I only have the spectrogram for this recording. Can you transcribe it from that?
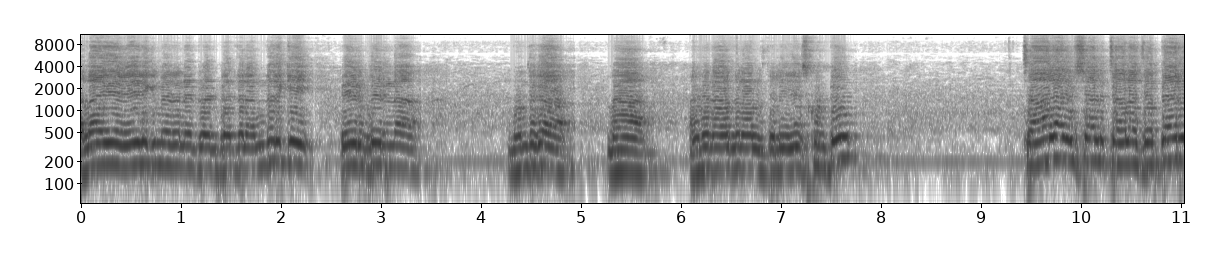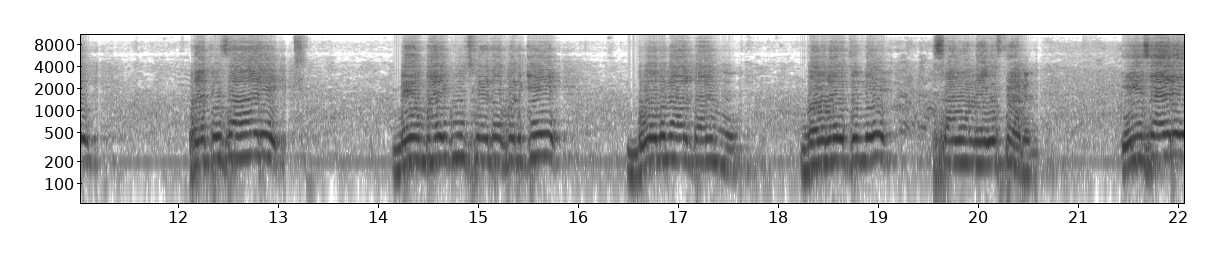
అలాగే వేదిక మీద ఉన్నటువంటి పెద్దలందరికీ పేరు పేరున ముందుగా నా అభినందనాలు తెలియజేసుకుంటూ చాలా విషయాలు చాలా చెప్పారు. ప్రతిసారి మేము బైక్ తీసుకునేటప్పటికి భోజనాల టైం మొదలవుతుంది సగం లేస్తారు. ఈసారి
